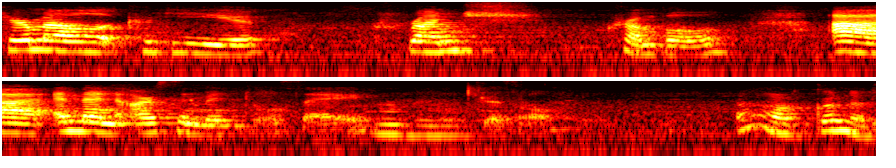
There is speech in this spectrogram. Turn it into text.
caramel cookie crunch crumble, uh, and then our cinnamon dulce drizzle. Oh goodness.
